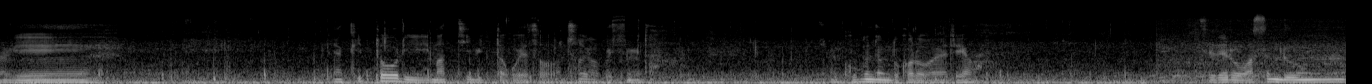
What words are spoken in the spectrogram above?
여기 야키토리 맛집 있다고 해서 찾아가고 있습니다. 지금 9분 정도 걸어가야 돼요. 제대로 왔음둥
